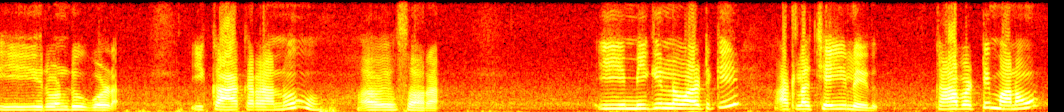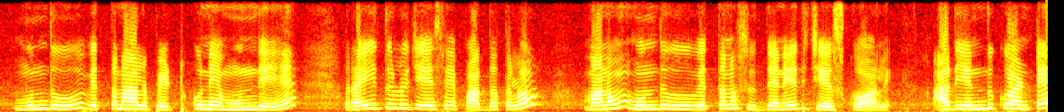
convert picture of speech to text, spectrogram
ఈ రెండు కూడా. ఈ కాకరాను అవి సొర. ఈ మిగిలిన వాటికి అట్లా చేయలేదు. కాబట్టి మనం ముందు విత్తనాలు పెట్టుకునే ముందే రైతులు చేసే పద్ధతిలో మనం ముందు విత్తన శుద్ధి అనేది చేసుకోవాలి. అది ఎందుకు అంటే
